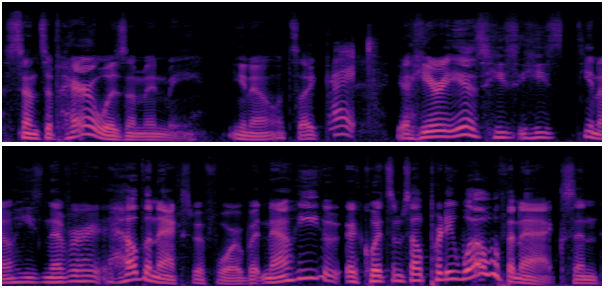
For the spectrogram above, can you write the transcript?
sense of heroism in me. You know, it's like, right. yeah, here he is. He's he's you know he's never held an axe before, but now he acquits himself pretty well with an axe. And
